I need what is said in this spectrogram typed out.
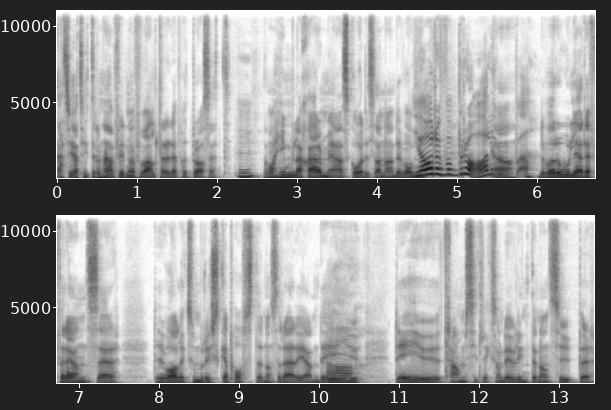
alltså jag tyckte den här filmen förvaltade det på ett bra sätt. Mm. De var himla charmiga skådisarna. Det var, Ja, de var bra allihopa. det var roliga referenser. Det var liksom ryska posten och sådär igen. Det är, Ja. ju, det är ju tramsigt liksom. Det är väl inte någon super...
